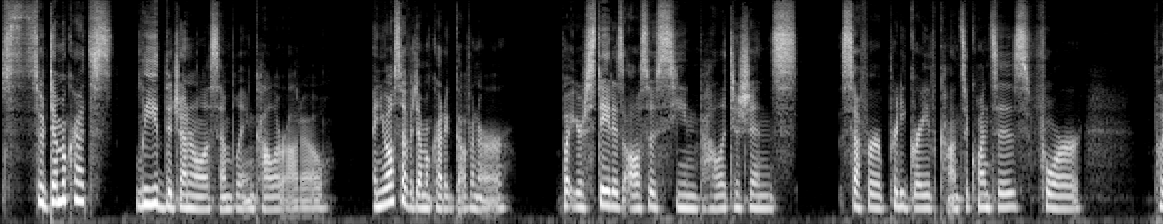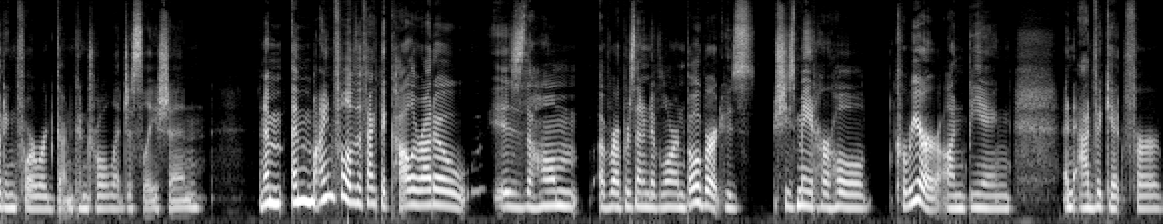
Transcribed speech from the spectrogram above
So Democrats lead the General Assembly in Colorado, and you also have a Democratic governor, but your state has also seen politicians suffer pretty grave consequences for putting forward gun control legislation. And I'm I'm mindful of the fact that Colorado is the home of Representative Lauren Boebert, who's she's made her whole career on being an advocate for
